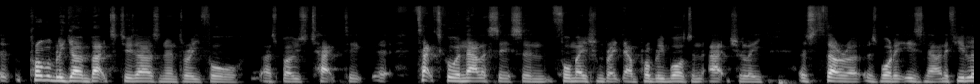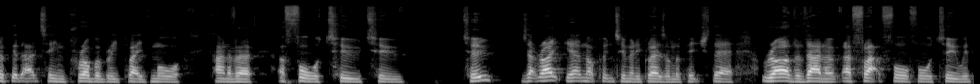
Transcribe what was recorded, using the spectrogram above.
uh, probably going back to two thousand and three, four. I suppose tactic, uh, tactical analysis and formation breakdown probably wasn't actually as thorough as what it is now. And if you look at that team, probably played more kind of a a four two two two is that right? Yeah, not putting too many players on the pitch there, rather than a, a flat 4 4 2 with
